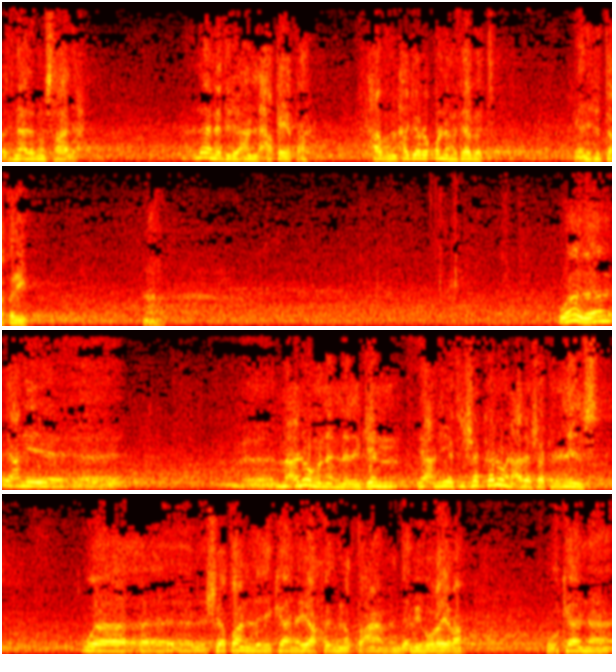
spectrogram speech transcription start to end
عثمان بن صالح. لا ندري عن الحقيقة. حافظ بن حجر يقول إنه ثبت يعني في التقريب. نعم. وهذا يعني معلوم أن الجن يعني يتشكلون على شكل الإنس والشيطان الذي كان يأخذ من الطعام عند أبي هريرة وكان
